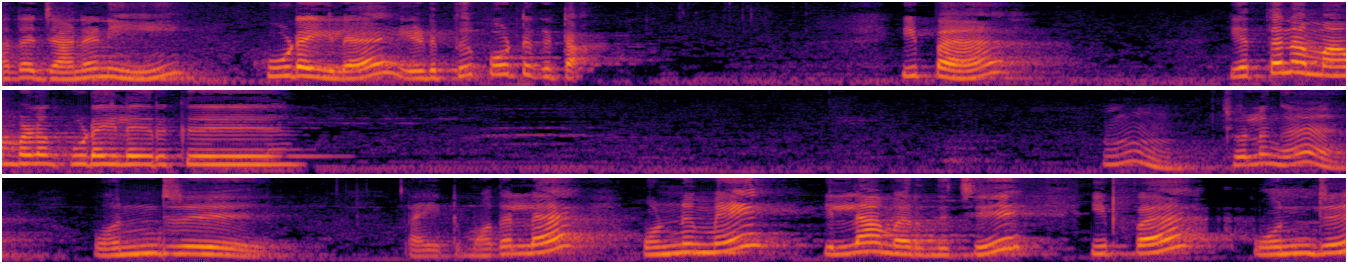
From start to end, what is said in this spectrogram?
அதை ஜனனி கூடையில் எடுத்து போட்டுக்கிட்டா இப்போ எத்தனை மாம்பழம் கூடையில் இருக்கு? ம் சொல்லுங்க. ஒன்று. ரைட் முதல்ல ஒன்றுமே இல்லாமல் இருந்துச்சு. இப்போ ஒன்று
